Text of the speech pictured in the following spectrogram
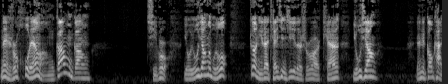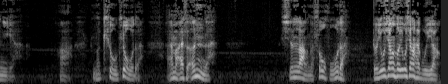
那时候互联网刚刚起步，有邮箱的不多。这你在填信息的时候填邮箱，人家高看你一眼啊，什么 QQ 的、MSN 的、新浪的、搜狐的，这邮箱和邮箱还不一样。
